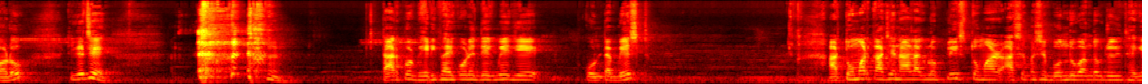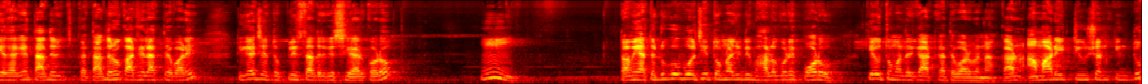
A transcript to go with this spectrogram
করো, ঠিক আছে? তারপর ভেরিফাই করে দেখবে যে কোনটা বেস্ট আর তোমার কাজে না লাগল প্লিজ তোমার আশেপাশে বন্ধু বান্ধব যদি থেকে থাকে, তাদের, তাদেরও কাজে লাগতে পারে, ঠিক আছে? তো প্লিজ তাদেরকে শেয়ার করো। হুম। তো আমি এতটুকু বলছি, তোমরা যদি ভালো করে পড়ো, কেউ তোমাদেরকে আটকাতে পারবে না। কারণ আমার এই টিউশন কিন্তু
